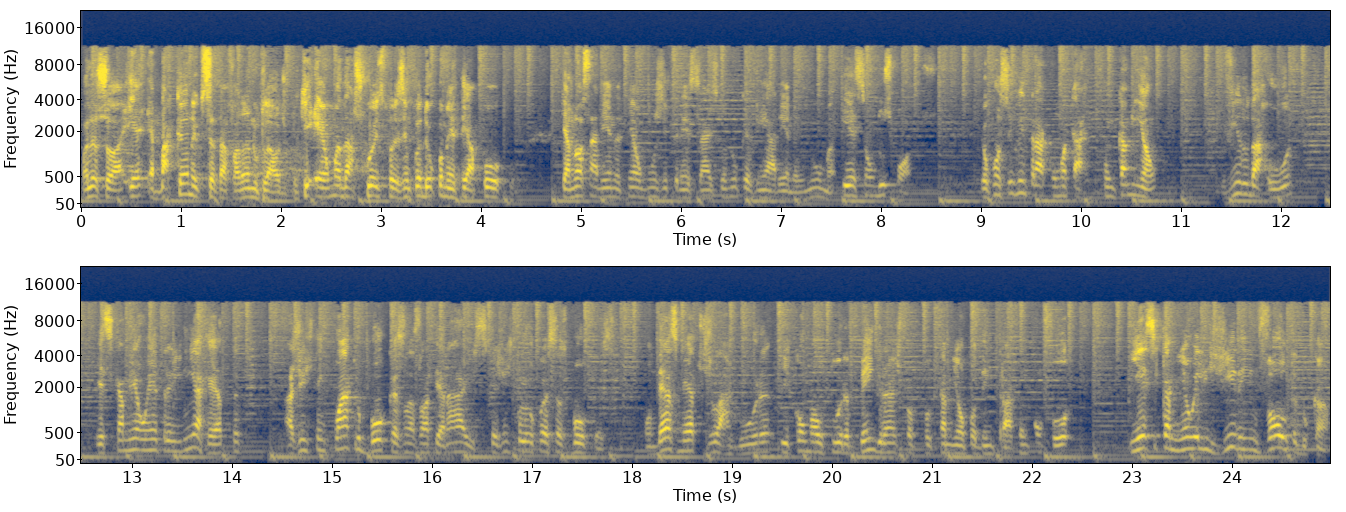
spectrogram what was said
Olha só, é, é bacana o que você está falando, Cláudio, porque é uma das coisas, por exemplo, quando eu comentei há pouco, que a nossa arena tem alguns diferenciais que eu nunca vi em arena nenhuma, esse é um dos pontos. Eu consigo entrar com, uma, com um caminhão vindo da rua, esse caminhão entra em linha reta. A gente tem quatro bocas nas laterais, que a gente colocou essas bocas com 10 metros de largura e com uma altura bem grande para o caminhão poder entrar com conforto. E esse caminhão ele gira em volta do campo.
